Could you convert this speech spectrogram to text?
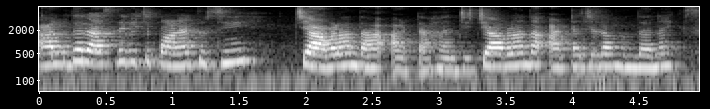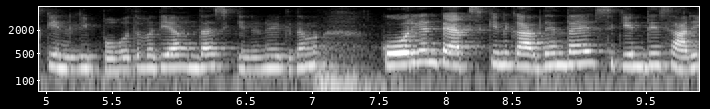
ਆਲੂ ਦਾ ਰਸ ਦੇ ਵਿੱਚ ਪਾਣਾ ਤੁਸੀਂ ਚਾਵਲਾਂ ਦਾ ਆਟਾ, ਹਾਂਜੀ, ਚਾਵਲਾਂ ਦਾ ਆਟਾ ਜਿਹੜਾ ਹੁੰਦਾ ਨਾ ਸਕਿਨ ਲਈ ਬਹੁਤ ਵਧੀਆ ਹੁੰਦਾ ਸਕਿਨ ਨੂੰ ਇੱਕਦਮ ਕੋਰੀਅਨ ਟੈਪ ਸਕਿਨ ਕਰ ਦਿੰਦਾ ਹੈ ਸਕਿਨ ਦੀ ਸਾਰੀ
